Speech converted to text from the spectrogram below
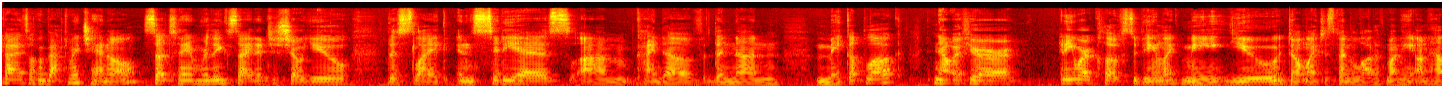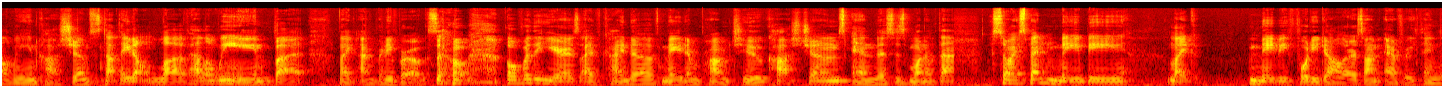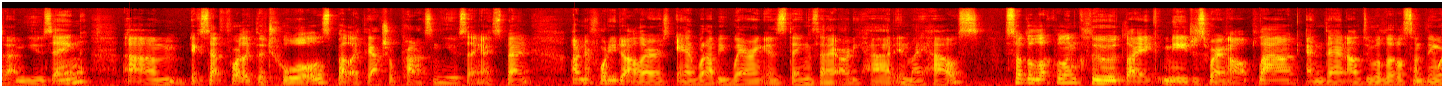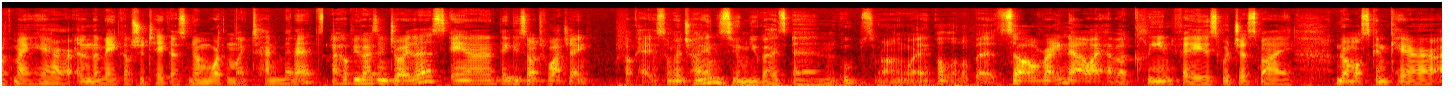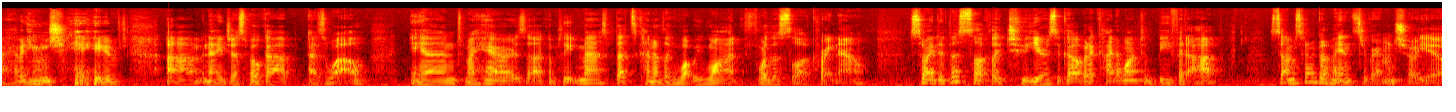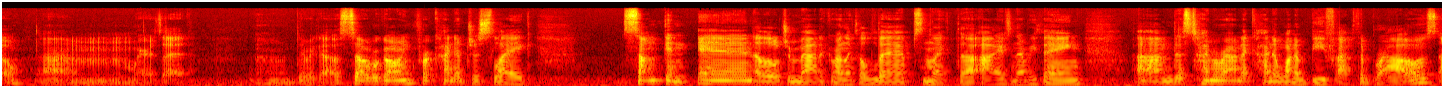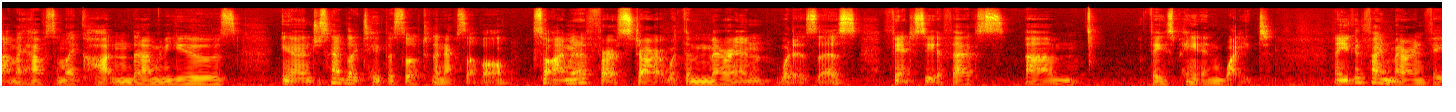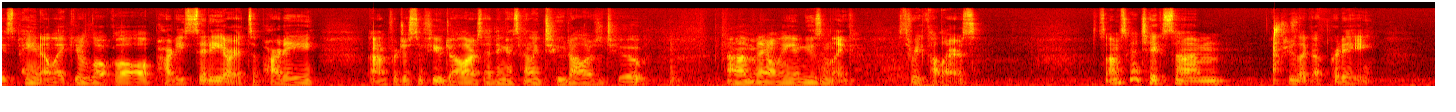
Guys, welcome back to my channel. So today I'm really excited to show you this like insidious um, kind of the nun makeup look. Now if you're anywhere close to being like me, you don't like to spend a lot of money on Halloween costumes. It's not that you don't love Halloween, but like I'm pretty broke. So over the years I've kind of made impromptu costumes and this is one of them. So I spent maybe like maybe $40 on everything that I'm using, um, except for like the tools, but like the actual products I'm using. I spent under $40 and what I'll be wearing is things that I already had in my house. So the look will include like me just wearing all black and then I'll do a little something with my hair and the makeup should take us no more than like 10 minutes. I hope you guys enjoy this and thank you so much for watching. Okay, so I'm gonna try and zoom you guys in, oops, wrong way, a little bit. So right now I have a clean face with just my normal skincare. I haven't even shaved, um, and I just woke up as well. And my hair is a complete mess, but that's kind of like what we want for this look right now. So I did this look like two years ago, but I kind of wanted to beef it up. So I'm just gonna go to my Instagram and show you. Um, where is it? Uh, there we go. So we're going for kind of just like sunken in, a little dramatic around like the lips and like the eyes and everything. Um, this time around I kind of want to beef up the brows. Um, I have some like cotton that I'm going to use and just kind of like take this look to the next level. So I'm going to first start with the Mehron, what is this? Fantasy Effects um, face paint in white. Now you can find Mehron face paint at like your local Party City or It's a Party um, for just a few dollars. I think I spent like $2 a tube. Um, and I only am using like three colors. So I'm just gonna take some, actually like a pretty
